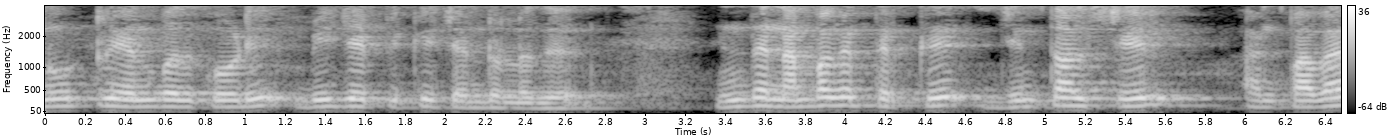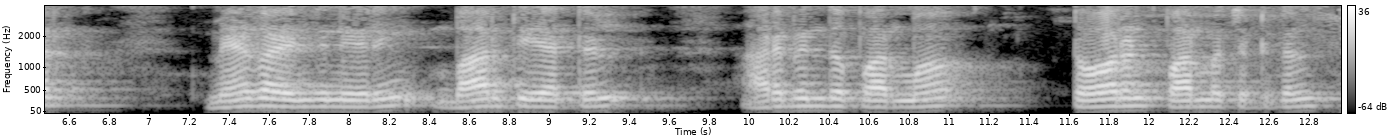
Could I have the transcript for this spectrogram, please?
நூற்று எண்பது கோடி பிஜேபிக்கு சென்றுள்ளது. இந்த நம்பகத்திற்கு Jindal steel and power Megha engineering Bharti Airtel Aurobindo pharma Torrent pharmaceuticals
